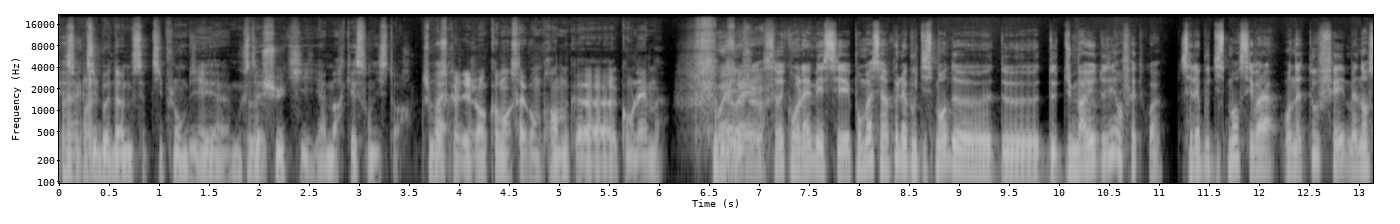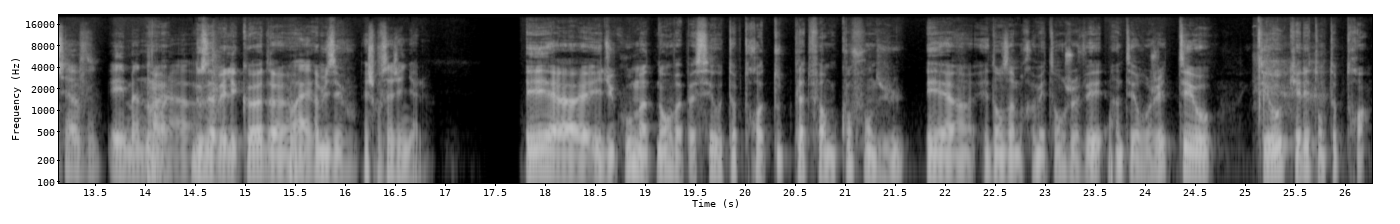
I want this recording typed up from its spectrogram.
Et ce Ouais. petit bonhomme, ce petit plombier euh, moustachu qui a marqué son histoire. Je pense Ouais. que les gens commencent à comprendre que- qu'on l'aime. Ouais, ce c'est vrai qu'on l'aime et c'est pour moi c'est un peu l'aboutissement de, de, de- du Mario 2D en fait quoi. C'est l'aboutissement, c'est voilà, on a tout fait, maintenant c'est à vous et maintenant Ouais. voilà. Vous avez les codes, euh, Ouais. amusez-vous. Et je trouve ça génial. Et, euh, et du coup, maintenant, on va passer au top 3, toutes plateformes confondues. Et, euh, et dans un premier temps, je vais interroger Théo. Théo, quel est ton top 3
